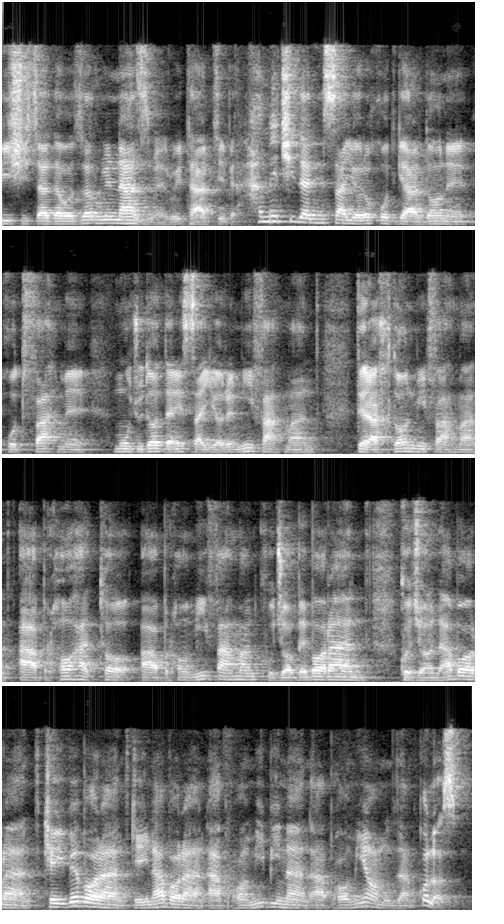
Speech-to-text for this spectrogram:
بی 612 روی نظمه روی ترتیبه. همه چی در این سیاره خودگردانه خودفهمه. موجودات در این سیاره می‌فهمند درختان می‌فهمند ابرها حتی ابرها می‌فهمند کجا ببارند کجا نبارند کی ببارند کی نبارند. ابرها می‌بینند ابرها میآموزند. خلاص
